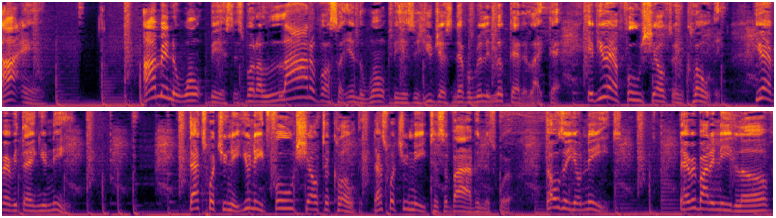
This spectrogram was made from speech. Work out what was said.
I am. I'm in the want business, but a lot of us are in the want business. You just never really looked at it like that. If you have food, shelter, and clothing, you have everything you need. That's what you need. You need food, shelter, clothing. That's what you need to survive in this world. Those are your needs. Everybody need love.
